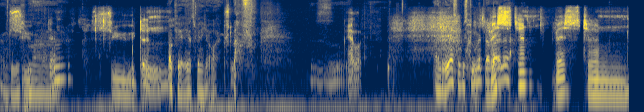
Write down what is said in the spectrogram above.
Dann gehe ich mal. Süden. Okay, jetzt bin ich auch eingeschlafen. Jawohl. Andreas, wo bist du mittlerweile? Westen, Westen,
